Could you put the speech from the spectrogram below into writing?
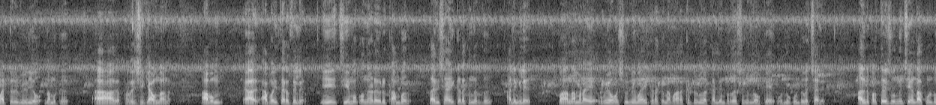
മറ്റൊരു വീഡിയോ നമുക്ക് പ്രതീക്ഷിക്കാവുന്നതാണ്. അപ്പം അപ്പോൾ ഇത്തരത്തിൽ ഈ ചീമക്കൊന്നയുടെ ഒരു കമ്പ് തരിശായി കിടക്കുന്നിടത്ത് അല്ലെങ്കിൽ നമ്മുടെ ഉപയോഗശൂന്യമായി കിടക്കുന്ന പാറക്കെട്ടുകളിലോ കല്ലും പ്രദേശങ്ങളിലോ ഒക്കെ ഒന്ന് കൊണ്ടുവച്ചാൽ അതിന് പ്രത്യേകിച്ച് ഒന്നും ചെയ്യേണ്ട കൊണ്ട്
